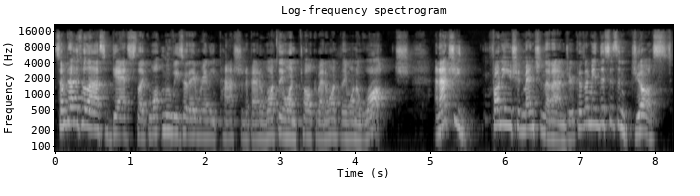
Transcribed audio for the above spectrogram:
sometimes we'll ask guests like what movies are they really passionate about and what they want to talk about and what they want to watch. And actually, funny you should mention that, Andrew, because I mean this isn't just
